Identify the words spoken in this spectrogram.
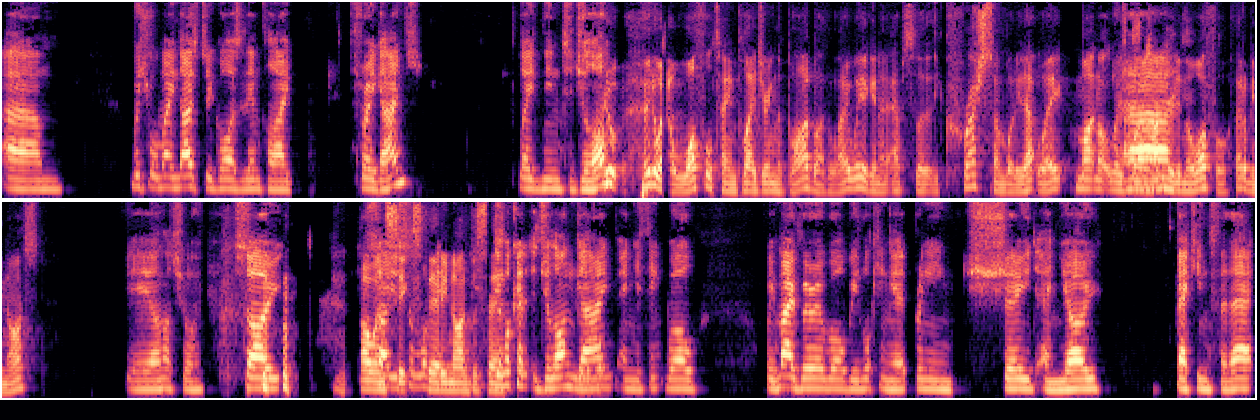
um, which will mean those two guys will then play three games leading into Geelong. Who, who do our WAFL team play during the bye, by the way? We're going to absolutely crush somebody that week. Might not lose by uh, 100 in the WAFL. That'll be nice. Yeah, I'm not sure. So, oh, and so 6, 39%. At, you look at the Geelong game and you think, well, we may very well be looking at bringing Sheed and Yeo back in for that.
